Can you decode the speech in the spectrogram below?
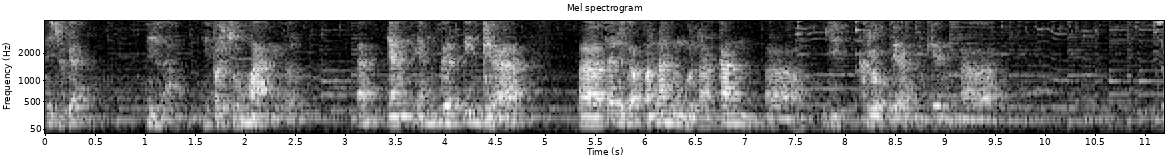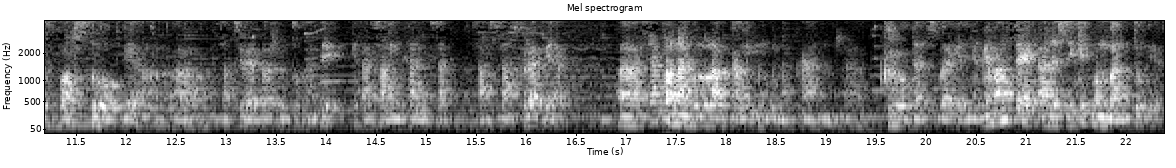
itu juga hilang. Ya percuma gitu loh. Eh, yang yang ketiga uh, saya juga pernah menggunakan uh, di grup ya mungkin uh, support sub ya uh, subscriber untuk nanti kita saling saling subscribe ya. Uh, saya pernah berulang kali menggunakan uh, grup dan sebagainya. Memang saya ada sedikit membantu ya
